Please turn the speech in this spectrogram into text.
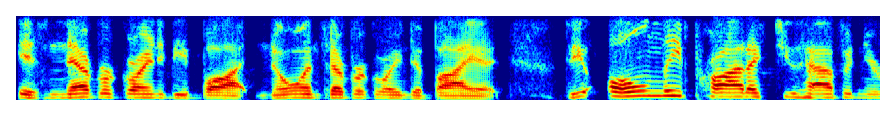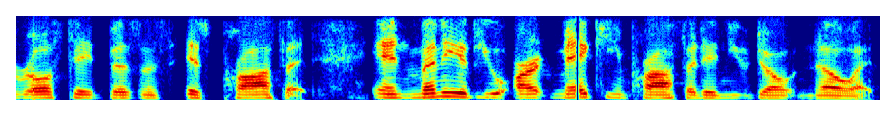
is never going to be bought. No one's ever going to buy it. The only product you have in your real estate business is profit. And many of you aren't making profit and you don't know it.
